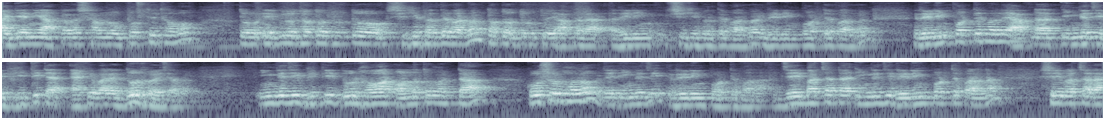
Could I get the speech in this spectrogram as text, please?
আইডিয়া নিয়ে আপনাদের সামনে উপস্থিত হব। তো এগুলো যত দ্রুত শিখে ফেলতে পারবেন, তত দ্রুতই আপনারা রিডিং শিখে ফেলতে পারবেন রিডিং পড়তে পারবেন। রিডিং পড়তে পারলে আপনার ইংরেজি ভীতিটা একেবারে দূর হয়ে যাবে। ইংরেজি ভীতি দূর হওয়ার অন্যতম একটা কৌশল হলো যে ইংরেজি রিডিং পড়তে পারা। যেই বাচ্চাটা ইংরেজি রিডিং পড়তে পারে না, সেই বাচ্চারা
